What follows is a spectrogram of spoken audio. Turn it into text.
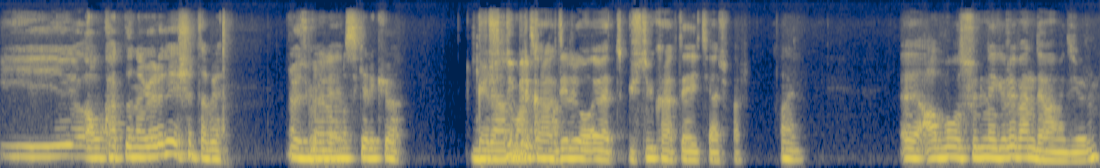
Ee, avukatlığına göre değişir tabii. Özgüven Böyle olması gerekiyor. Güçlü bir karakteri o evet. Güçlü bir karaktere ihtiyaç var. Aynen. Ee, abla usulüne göre ben devam ediyorum.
